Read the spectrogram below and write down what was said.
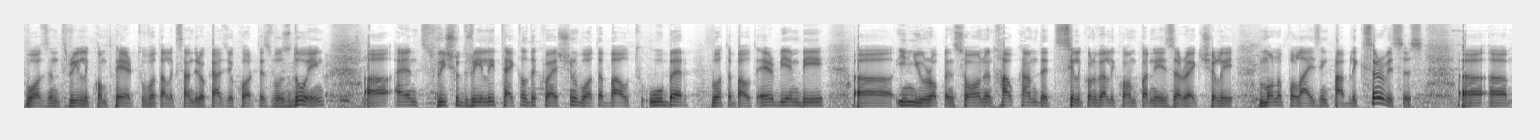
wasn't really compared to what Alexandria Ocasio-Cortez was doing. Uh, and we should really tackle the question, what about Uber, what about Airbnb uh, in Europe and so on, and how come that Silicon Valley companies are actually monopolizing public services? Uh, uh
